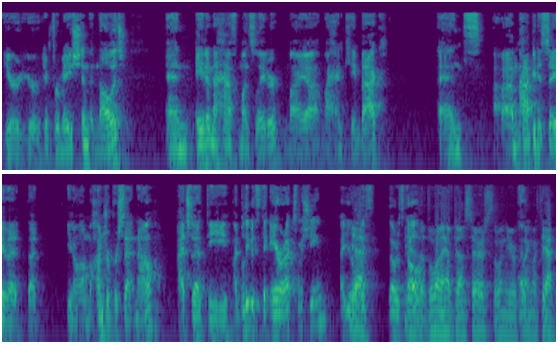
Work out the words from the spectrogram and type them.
your, your information and knowledge. And eight and a half months later, my, uh, my hand came back. And I'm happy to say that, that you know, I'm 100% now. Actually, at the, I believe it's the ARX machine at your Yeah. place. That what it's Yeah, called? the, the one I have downstairs, the one you were playing with. Yeah.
